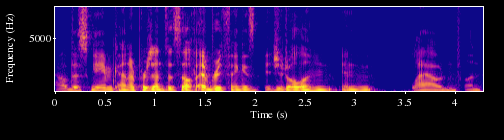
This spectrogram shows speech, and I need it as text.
how this game kind of presents itself. Everything is digital and and loud and fun.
